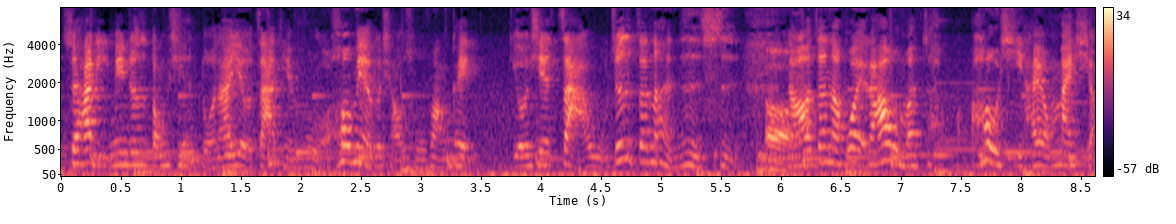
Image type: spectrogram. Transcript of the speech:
所以它里面就是东西很多，然后也有炸天妇罗，后面有个小厨房可以。有一些炸物，就是真的很日式，啊然后真的会，然后我们后期还有卖小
